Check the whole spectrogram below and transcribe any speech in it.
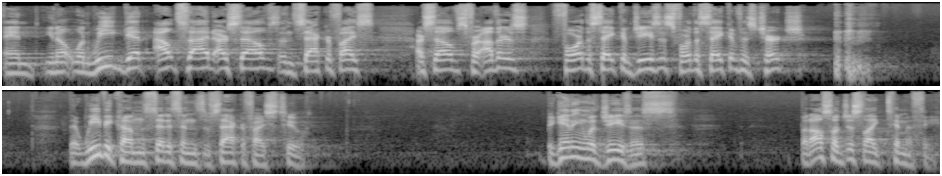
And, you know, when we get outside ourselves and sacrifice ourselves for others for the sake of Jesus, for the sake of his church, that we become citizens of sacrifice too. Beginning with Jesus, but also just like Timothy.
